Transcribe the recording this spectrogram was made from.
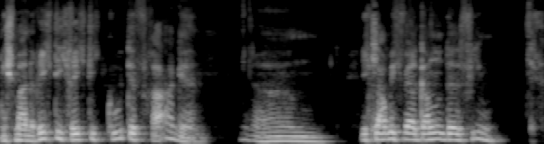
Ich meine, richtig, richtig gute Frage. Ähm, ich glaube, ich wäre gern ein Delfin.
